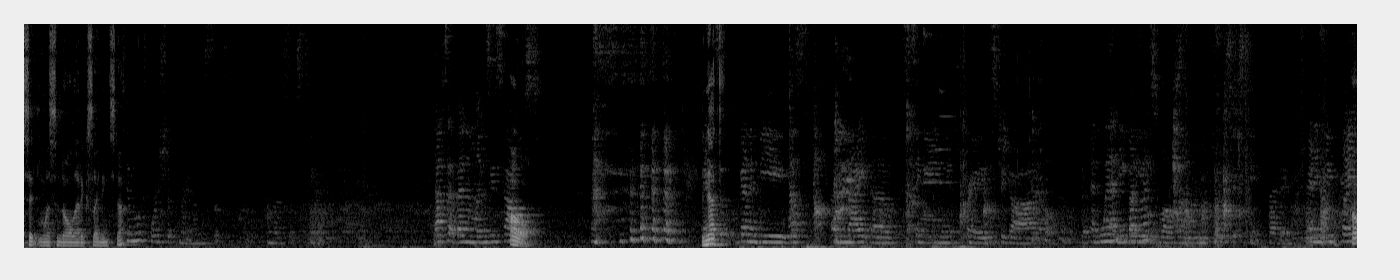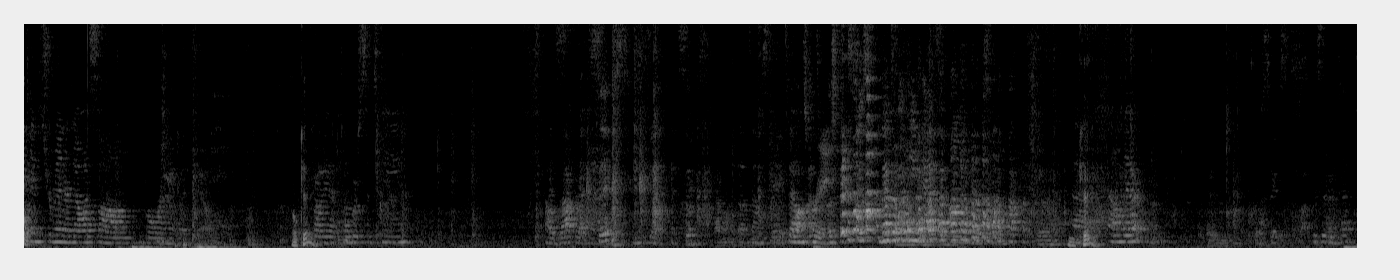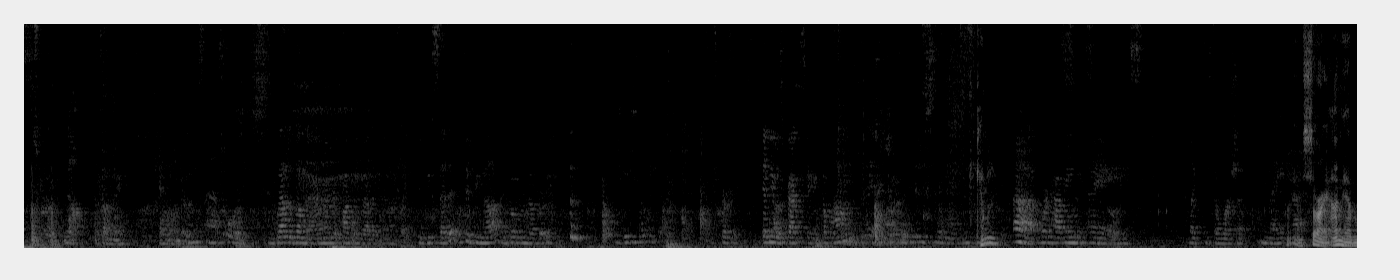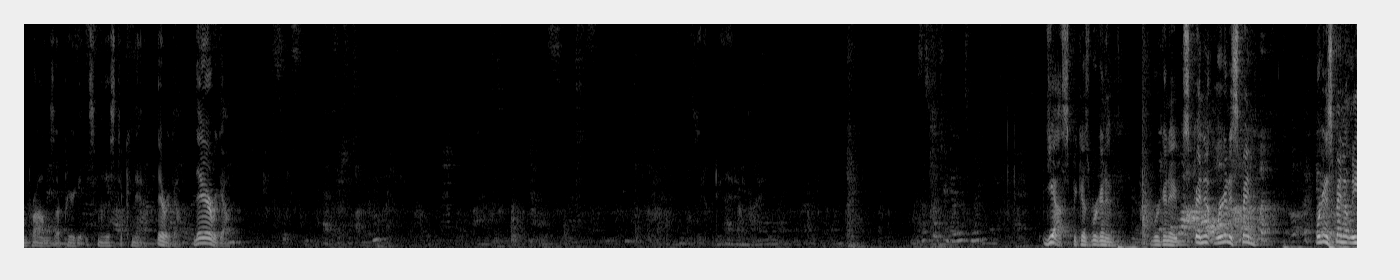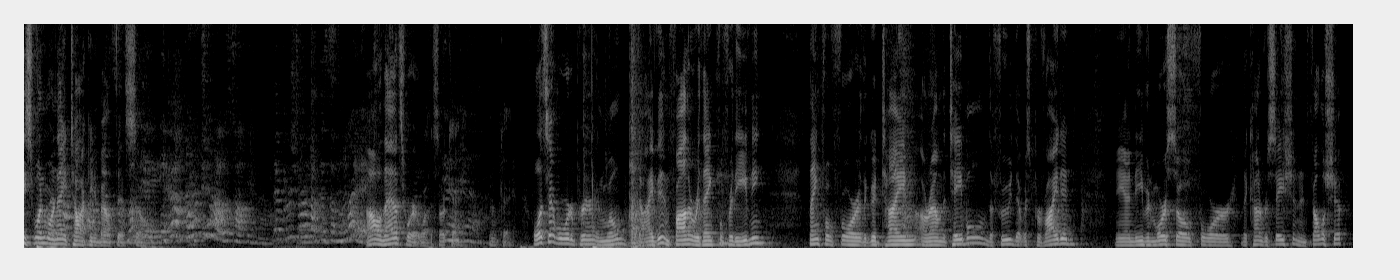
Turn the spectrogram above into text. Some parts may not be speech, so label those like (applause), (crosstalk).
sit and listen to all that exciting stuff. Tim, what's worship night on the sixth, on the sixteenth? That's at Ben and Lindsay's Oh. house. (laughs) And that's It's gonna be just a night of singing praise to God, and When? anybody What is night? welcome. October sixteenth, Friday. And if you play Oh. an instrument or know a song, bring it with you. okay. Friday, October sixteen. How's that for At six? Yeah, at six. I don't know. That sounds great. Well, Sounds great. That's just, that's what he has on here, so, Okay. On there, so six o'clock. is it a text? No, it's on my calendar. Let's ask or. I'm glad it was on there. I remember talking about it and I was like, did we set it? Did we not? I don't remember. Perfect. Kenny was practicing a couple songs today. Come on. Uh, we're having a, like, just a worship night. I'm sorry, I'm having problems up here getting some of this to connect. There we go. There we go. At six o'clock. Is this what you're doing tonight? Yes, because we're gonna we're gonna spend it. We're gonna spend we're gonna spend at least one more night talking about this. So. Monday. That's what I was talking about. Yeah, we were talking about this on Monday. Oh, that's where it was. Okay. Yeah, yeah. Okay. Well, let's have a word of prayer and we'll dive in. Father, we're thankful for the evening. Thankful for the good time around the table, the food that was provided, and even more so for the conversation and fellowship.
